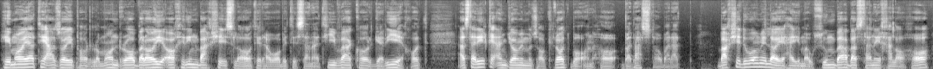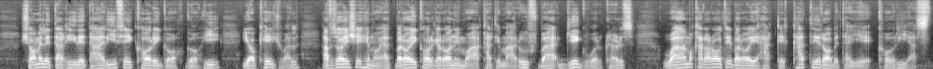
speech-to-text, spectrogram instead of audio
حمایت اعضای پارلمان را برای آخرین بخش اصلاحات روابط صنعتی و کارگری خود از طریق انجام مذاکرات با آنها به دست آورد. بخش دوم لایحه موسوم به بستن خلاها شامل تغییر تعریف کارگاهگاهی یا کیجول افزایش حمایت برای کارگران موقت معروف به گیگ ورکرز و مقررات برای حقیقت رابطه کاری است.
